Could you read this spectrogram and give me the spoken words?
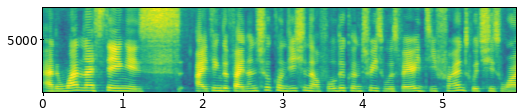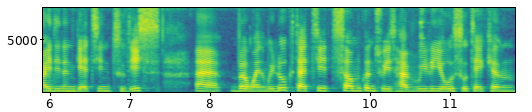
and one last thing is, I think the financial condition of all the countries was very different, which is why I didn't get into this. Uh, but when we looked at it, some countries have really also taken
